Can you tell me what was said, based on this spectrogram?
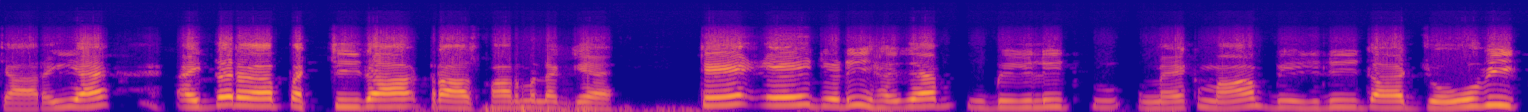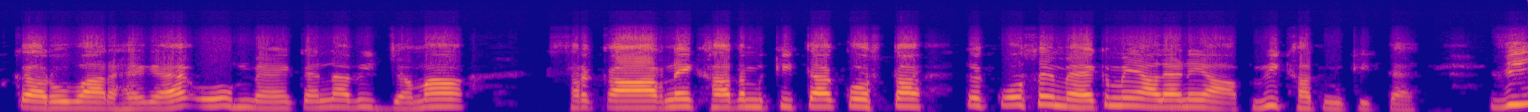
ਜਾ ਰਹੀ ਹੈ। ਇੱਧਰ 25 ਦਾ ਟਰਾਂਸਫਾਰਮ ਲੱਗਿਆ। ਹੈ ਤੇ ਇਹ ਜਿਹੜੀ ਹੈਗਾ ਬਿਜਲੀ, ਮਹਿਕਮਾ ਬਿਜਲੀ ਦਾ ਜੋ ਵੀ ਕਾਰੋਬਾਰ ਹੈਗਾ, ਉਹ ਮੈਂ ਕਹਿੰਦਾ ਵੀ ਜਮਾ ਸਰਕਾਰ ਨੇ ਖਤਮ ਕੀਤਾ ਕੁਛ ਤਾਂ ਤੇ ਕੋਸੇ ਮਹਿਕਮੇ ਵਾਲਿਆਂ ਨੇ ਆਪ ਵੀ ਖਤਮ ਕੀਤਾ। ਵੀ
